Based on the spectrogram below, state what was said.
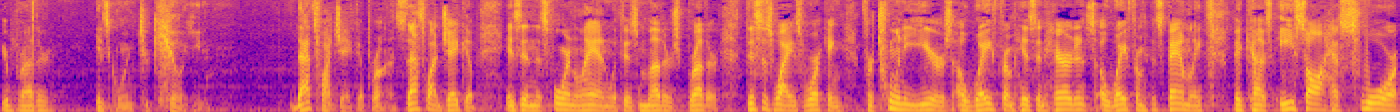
Your brother is going to kill you. That's why Jacob runs. That's why Jacob is in this foreign land with his mother's brother. This is why he's working for 20 years away from his inheritance, away from his family, because Esau has swore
